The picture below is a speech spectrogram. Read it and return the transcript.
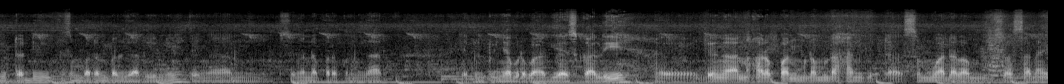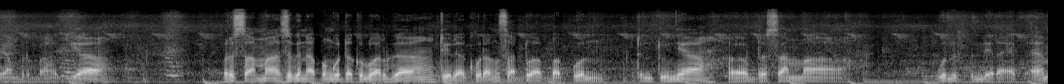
kita di kesempatan pagi hari ini dengan segenap para pendengar. Ya tentunya berbahagia sekali eh, dengan harapan mudah-mudahan kita semua dalam suasana yang berbahagia. Bersama segenap anggota keluarga tidak kurang satu apa pun. Tentunya uh, bersama Bunut Bendera FM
